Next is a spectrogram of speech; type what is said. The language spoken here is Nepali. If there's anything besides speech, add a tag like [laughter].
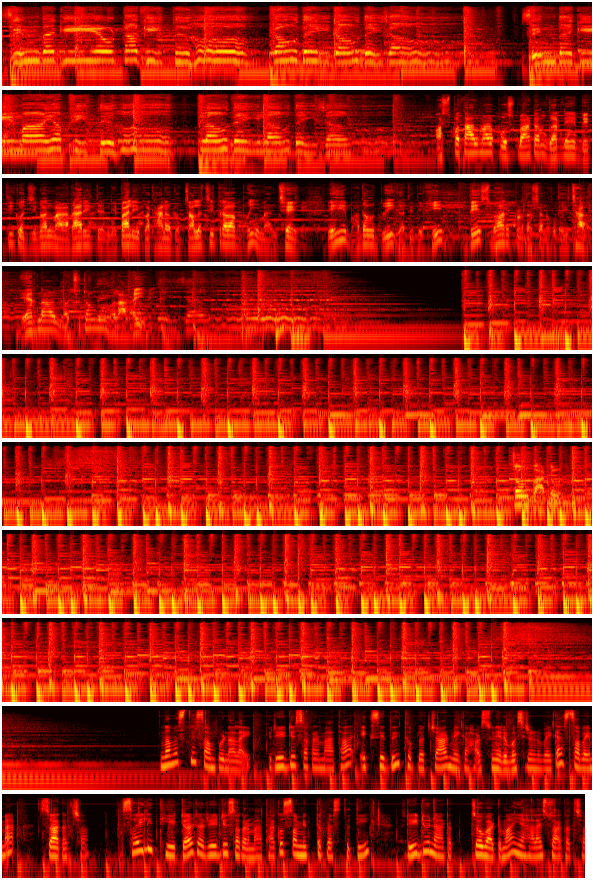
जिन्दगी एउटा गीत हो। गाउँदै गाउँदै जाऊ। जिन्दगी माया प्रीत हो। लाउँदै लाउँदै जाऊ। अस्पतालमा पोस्टमार्टम गर्ने व्यक्तिको जीवनमा आधारित नेपाली कथानक चलचित्र भुइँ मान्छे। यही भदौ दुई गतिदेखि देशभर प्रदर्शन हुँदैछ। हेर्न नछुटाउनु होला है नमस्ते सम्पूर्णलाई। रेडियो सगरमाथा एक सय दुई थोप्लो चार मेगा हर सुनेर बसिरहनुभएका सबैमा स्वागत छ। शैली थिएटर र रेडियो सगरमाथाको संयुक्त प्रस्तुति रेडियो नाटक चौबाटोमा यहाँलाई स्वागत छ।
